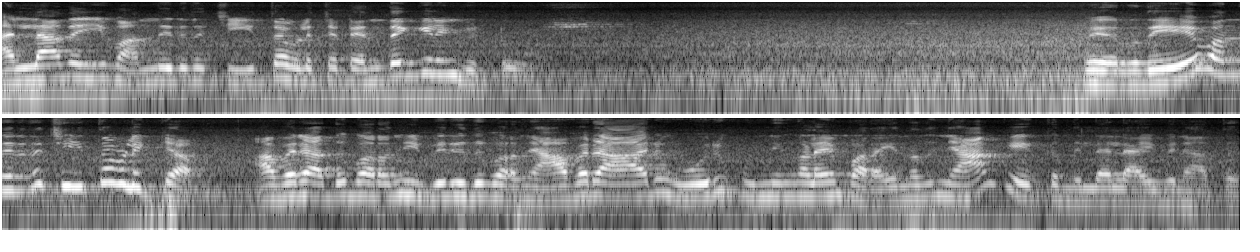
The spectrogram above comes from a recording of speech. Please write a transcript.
അല്ലാതെ ഈ വന്നിരുന്ന് ചീത്ത വിളിച്ചിട്ട് എന്തെങ്കിലും കിട്ടുമോ വെറുതെ വന്നിരുന്ന് ചീത്ത വിളിക്കാം. അവരത് പറഞ്ഞ് ഇവരിത് പറഞ്ഞ്. അവരാരും ഒരു കുഞ്ഞുങ്ങളെയും പറയുന്നത് ഞാൻ കേൾക്കുന്നില്ല ലൈവിനകത്ത്.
